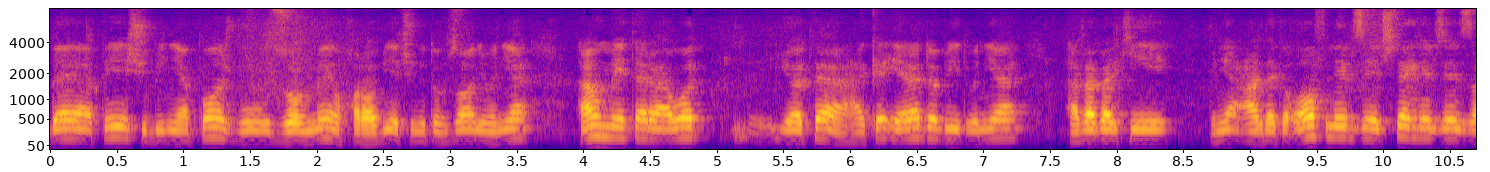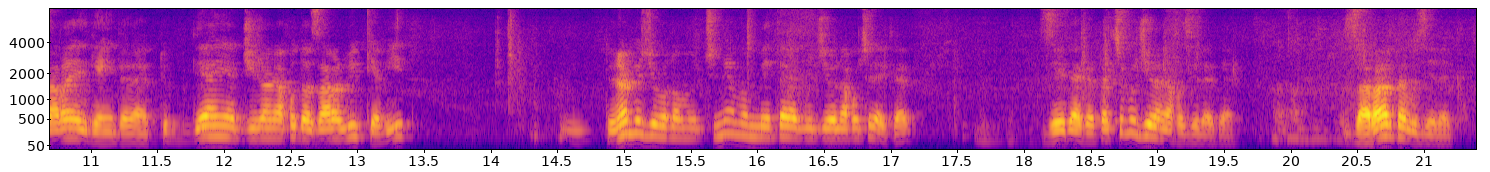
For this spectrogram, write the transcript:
بیا پیش و بینیا پاش بو ظلمه و خرابیه چونکه تو بزانی ونیا او میتر اوات یا تا هکا ایره بید ونیا اوه بلکی ونیا عردك آف لبزه چتك لبزه ضرر گهین داره تو گهین جیران خود ضرر بید. کبید تو نبجی والله چنی اما میتر بو جیران خود چه کرد زیده کرد تا چه بو جیران خود زیده کرد ضرر تا بو زیده کرد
